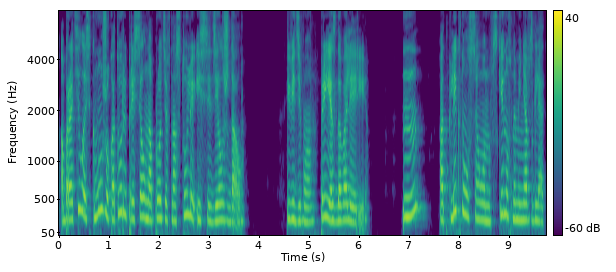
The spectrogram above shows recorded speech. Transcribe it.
Обратилась к мужу, который присел напротив на стуле и сидел ждал. Видимо, приезда Валерии. «М?», Откликнулся он, вскинув на меня взгляд.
